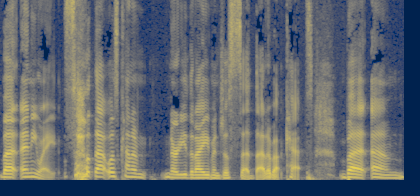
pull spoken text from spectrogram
But anyway, so that was kind of nerdy that I even just said that about cats. But um,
